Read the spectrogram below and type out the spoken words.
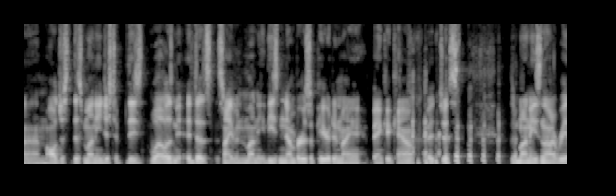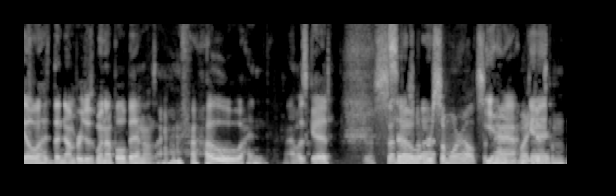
Um all just this money just to, these well, it wasn't it does it's not even money. These numbers appeared in my bank account. It just the money's not real. The number just went up a little bit and I was like, "Oh, I- that was good." Send So, those uh, numbers somewhere else. and yeah, you I'm might gonna- get some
